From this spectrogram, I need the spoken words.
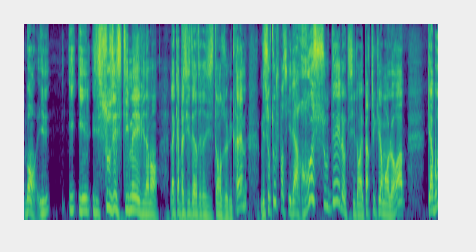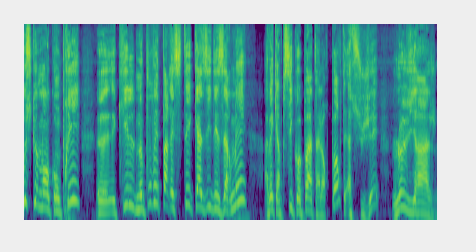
bon, il, il, sous-estimait évidemment la capacité de résistance de l'Ukraine, mais surtout, je pense qu'il a ressoudé l'Occident, et particulièrement l'Europe, qui a brusquement compris euh, qu'il ne pouvait pas rester quasi désarmé avec un psychopathe à leur porte. Et à ce sujet, le virage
